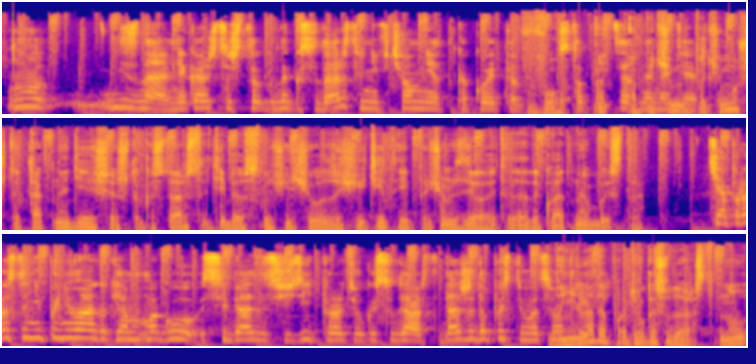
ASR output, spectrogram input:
Ну, не знаю, мне кажется, что на государстве ни в чем нет какой-то стопроцентной а почему, надежды. почему же ты так надеешься, что государство тебя в случае чего защитит, и причем сделает это адекватно и быстро? Я просто не понимаю, как я могу себя защитить против государства. Даже, допустим, вот смотри. Да не надо против государства. Ну,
